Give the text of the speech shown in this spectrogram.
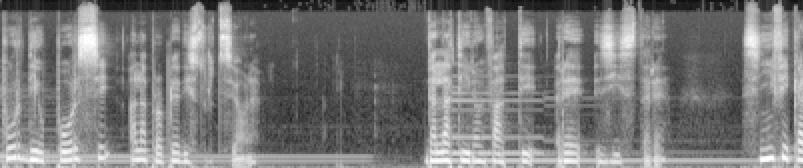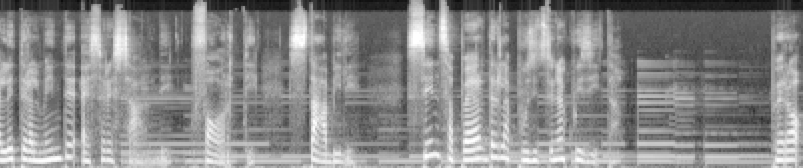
pur di opporsi alla propria distruzione. Dal latino infatti resistere significa letteralmente essere saldi, forti, stabili, senza perdere la posizione acquisita. Però,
